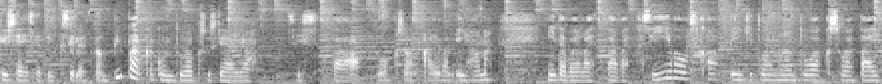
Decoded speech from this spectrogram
kyseiset yksilöt on piparkakun tuoksusia ja siis tää tuoksu on aivan ihana. Niitä voi laittaa vaikka siivouskaappiinkin tuomaan tuoksua tai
